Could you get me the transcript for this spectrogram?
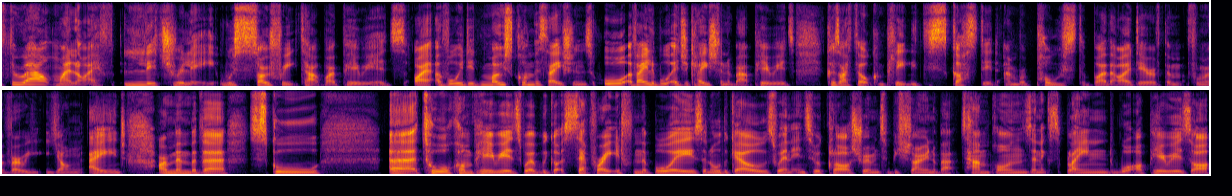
throughout my life, literally was so freaked out by periods. I avoided most conversations or available education about periods because I felt completely disgusted and repulsed by the idea of them from a very young age. I remember the school. Uh, talk on periods where we got separated from the boys and all the girls went into a classroom to be shown about tampons and explained what our periods are.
